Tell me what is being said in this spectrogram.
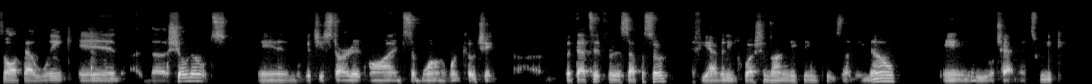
fill out that link in the show notes, and we'll get you started on some one-on-one coaching. Uh, but that's it for this episode. If you have any questions on anything, please let me know, and we will chat next week.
